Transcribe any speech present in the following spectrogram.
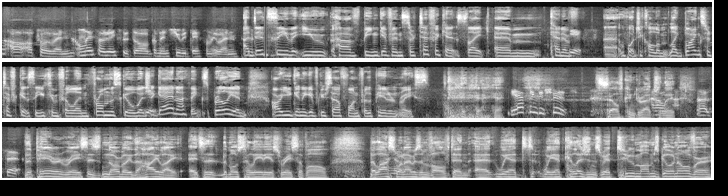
I'll, I'll probably win, unless I race the dog, and then she would definitely win. I did see that you have been given certificates, like um, kind of Yes. uh, what do you call them, like blank certificates that you can fill in from the school, which Yes. again I think is brilliant. Are you going to give yourself one for the parent race? Yeah, I think it should. self congratulate. I'll- that's it. The parent race is normally the highlight. It's uh the most hilarious race of all. The last one I was involved in, uh, we had we had collisions. We had two mums going over,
